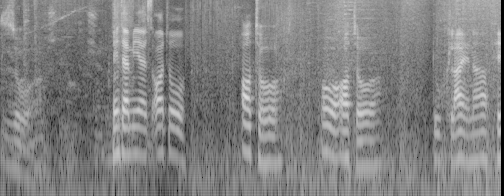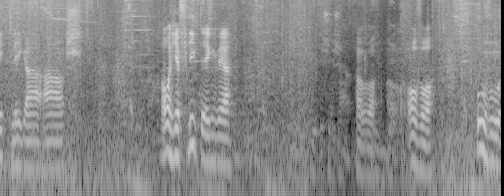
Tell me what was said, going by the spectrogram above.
So. Hinter mir ist Otto. Otto. Oh, Otto. Du kleiner, pickliger Arsch. Oh, hier fliegt irgendwer. Oh, wo. Oh, wo. Uwu.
